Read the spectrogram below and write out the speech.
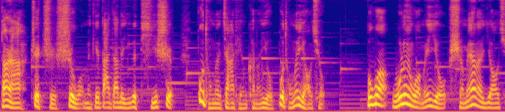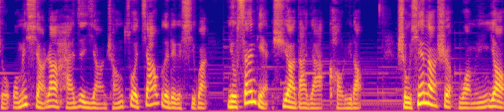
当然啊，这只是我们给大家的一个提示，不同的家庭可能有不同的要求。不过，无论我们有什么样的要求，我们想让孩子养成做家务的这个习惯，有三点需要大家考虑到。首先呢，是我们要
